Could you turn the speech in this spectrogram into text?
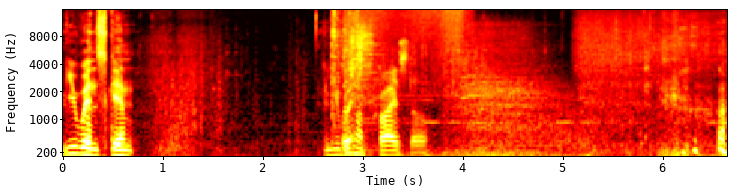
You win, Skim. You Where's win. my prize though?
